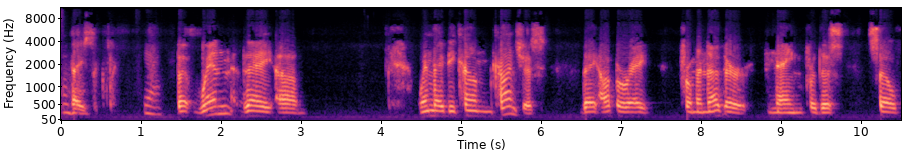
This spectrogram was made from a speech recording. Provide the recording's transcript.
Uh-huh. basically. Yeah. But when they um, when they become conscious, they operate from another name for this self,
